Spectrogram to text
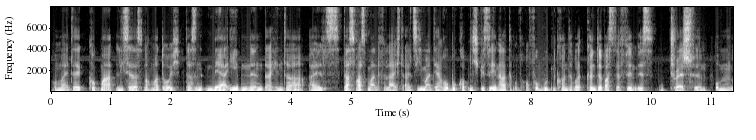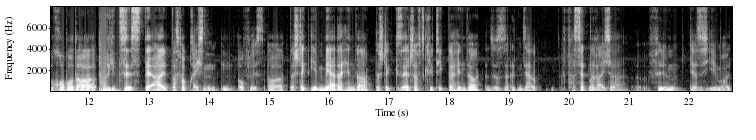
und meinte, guck mal, lies dir das nochmal durch. Da sind mehr Ebenen dahinter als das, was man vielleicht als jemand, der Robocop nicht gesehen hat, auch vermuten konnte, könnte, was der Film ist. Trashfilm. Um einen Roboter-Polizist, der halt das Verbrechen auflöst. Aber da steckt eben mehr dahinter, da steckt Gesellschaftskritik dahinter. Das ist ein sehr facettenreicher äh, Film, der sich eben halt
